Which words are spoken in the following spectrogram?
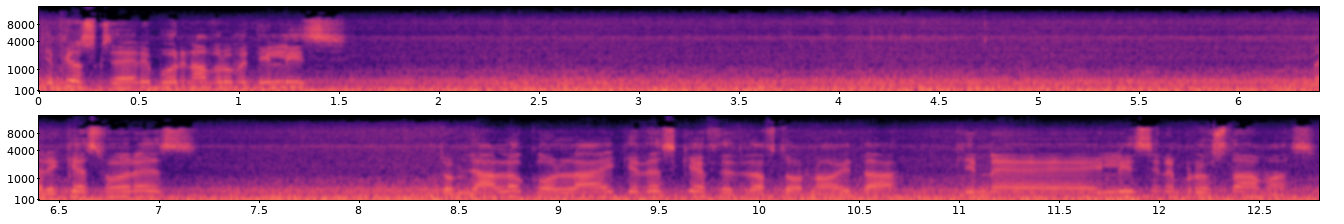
Και ποιος ξέρει μπορεί να βρούμε τη λύση. Μερικές φορές το μυαλό κολλάει και δεν σκέφτεται τα αυτονόητα και είναι, η λύση είναι μπροστά μας.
